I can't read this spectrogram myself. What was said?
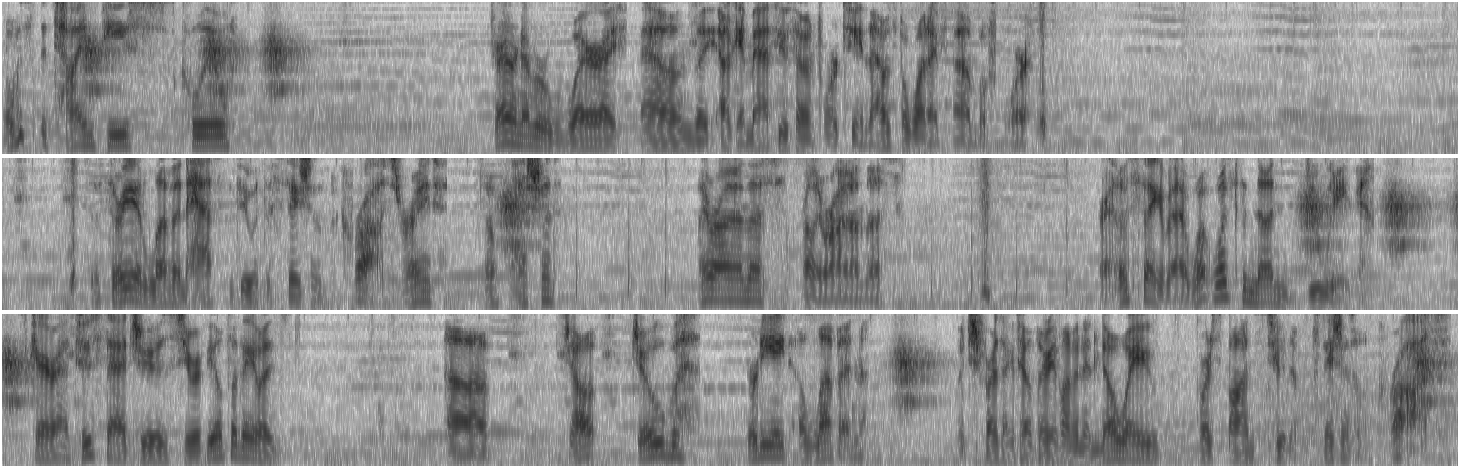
what was the timepiece clue? trying to remember where I found the okay Matthew 7:14. That was the one I found before. So 3811 has to do with the Stations of the Cross, right? Some fashion? Am I wrong on this? Probably wrong on this. Alright, let's think about it. What was the nun doing? He's carrying around two statues. He revealed something that was uh Job, Job 3811, which, as far as I can tell, 3811 in no way corresponds to the Stations of the Cross.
